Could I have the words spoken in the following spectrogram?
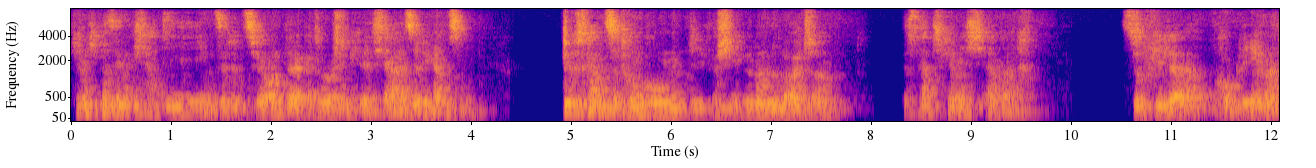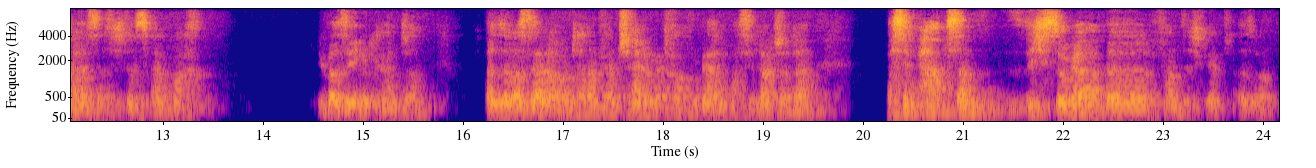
für mich persönlich hat die Institution der katholischen Kirche, also die ganzen, das ganze drumherum, die verschiedenen Leute, das hat für mich einfach so viele Probleme, als dass ich das einfach übersehen könnte. Also was da unter anderem für Entscheidungen getroffen werden, was die Leute da, was der Papst an sich sogar äh, von sich gibt. Also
